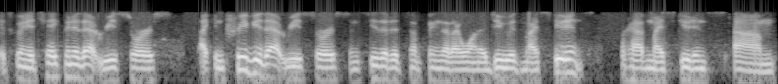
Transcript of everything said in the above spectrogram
It's going to take me to that resource. I can preview that resource and see that it's something that I want to do with my students or have my students um,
